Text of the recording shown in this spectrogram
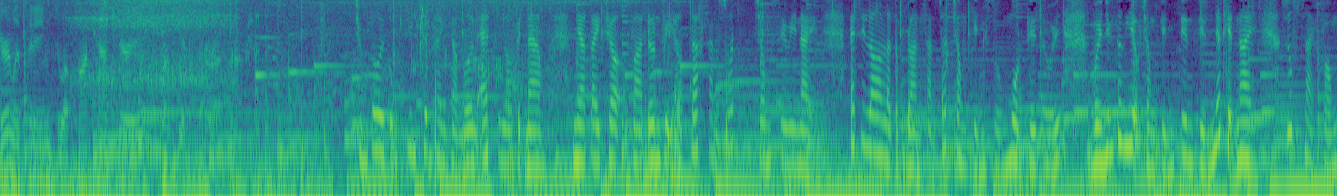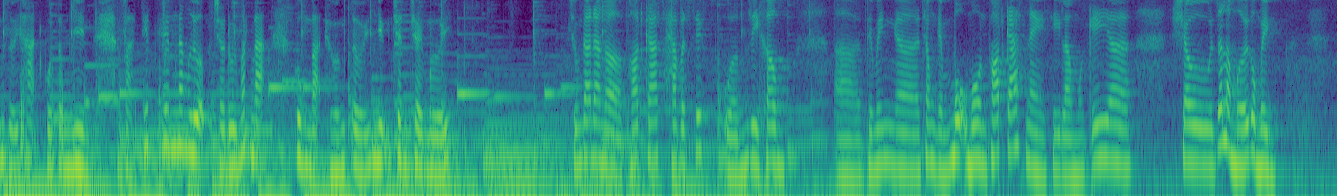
You're listening to a podcast series from the Etc. Production. Chúng tôi cũng xin chân thành cảm ơn Essilor Việt Nam, nhà tài trợ và đơn vị hợp tác sản xuất trong series này. Essilor là tập đoàn sản xuất trong kính số 1 thế giới với những thương hiệu trong kính tiên tiến nhất hiện nay, giúp giải phóng giới hạn của tầm nhìn và tiếp thêm năng lượng cho đôi mắt bạn, cùng bạn hướng tới những chân trời mới. Chúng ta đang ở podcast Have a Sip uống gì không? À, thì mình uh, trong cái bộ môn podcast này thì là một cái uh, show rất là mới của mình.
